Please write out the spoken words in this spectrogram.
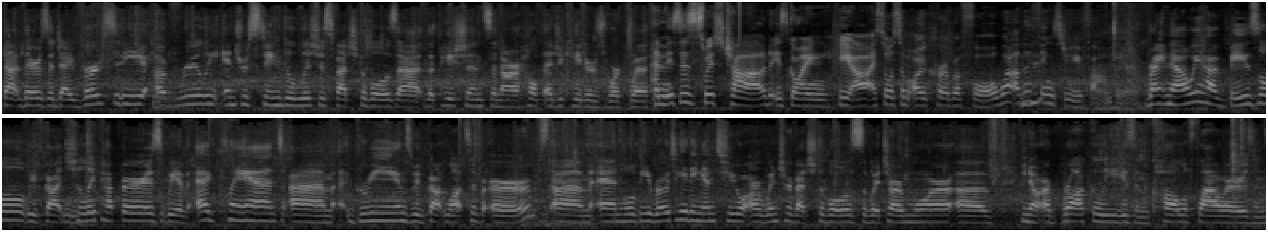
that there's a diversity of really interesting, delicious vegetables that the patients and our health educators work with. And this is Swiss chard is going here. I saw some okra before. What other mm -hmm. things do you farm here? Right now we have basil, we've got mm. chili peppers, we have eggplant, um, greens, we've got lots of herbs, um, and we'll be rotating into our winter vegetables, which are more of, you know, our broccolis and cauliflowers and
